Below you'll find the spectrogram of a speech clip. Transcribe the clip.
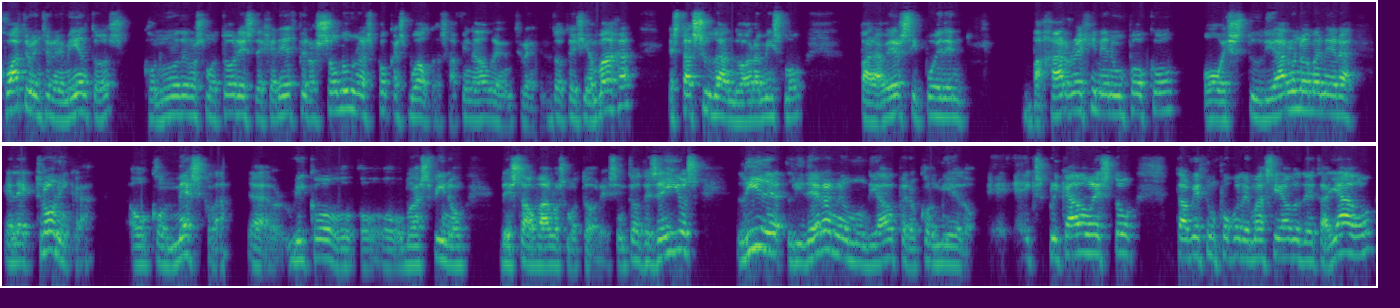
cuatro entrenamientos con uno de los motores de Jerez, pero solo unas pocas vueltas al final del entrenamiento. Entonces Yamaha está sudando ahora mismo para ver si pueden bajar régimen un poco o estudiar una manera electrónica o con mezcla, eh, rico o, más fino, de salvar los motores. Entonces ellos lideran el mundial, pero con miedo. He explicado esto tal vez un poco demasiado detallado,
